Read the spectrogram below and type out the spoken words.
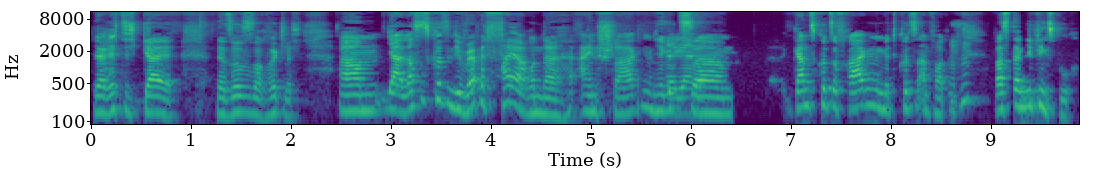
Ja, richtig geil. Ja, so ist es auch wirklich. Ähm, ja, lass uns kurz in die Rapid-Fire-Runde einschlagen. Hier Sehr gibt's ähm, ganz kurze Fragen mit kurzen Antworten. Mhm. Was ist dein Lieblingsbuch?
